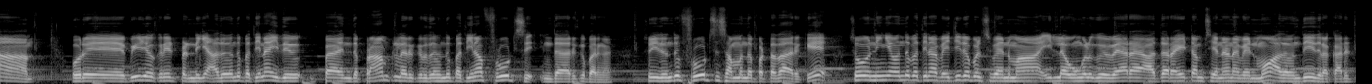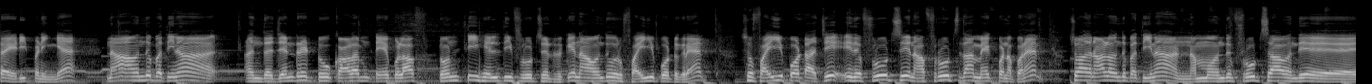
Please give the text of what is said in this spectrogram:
ஒரு வீடியோ க்ரியேட் பண்ணுறீங்க அது வந்து பார்த்தீங்கன்னா இது இப்போ இந்த ப்ராம்ப்டில் இருக்கிறது வந்து பார்த்தீங்கன்னா ஃப்ரூட்ஸ் இந்த இருக்குது பாருங்கள் ஸோ இது வந்து ஃப்ரூட்ஸ் சம்மந்தப்பட்டதாக இருக்குது ஸோ நீங்கள் வந்து பார்த்திங்கன்னா வெஜிடபிள்ஸ் வேணுமா? இல்லை உங்களுக்கு வேறு அதர் ஐட்டம்ஸ் என்னென்ன வேணுமோ அதை வந்து இதில் கரெக்டாக எடிட் பண்ணிங்க நான் வந்து பார்த்தீங்கன்னா அந்த generate two column table of twenty healthy ஃப்ரூட்ஸ்னு இருக்குது நான் வந்து ஒரு ஃபைவ் போட்டுக்கிறேன். ஸோ ஃபைவ் போட்டாச்சு. இது ஃப்ரூட்ஸு நான் ஃப்ரூட்ஸ் தான் மேக் பண்ண போகிறேன் ஸோ அதனால் வந்து பார்த்திங்கன்னா நம்ம வந்து ஃப்ரூட்ஸாக வந்து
